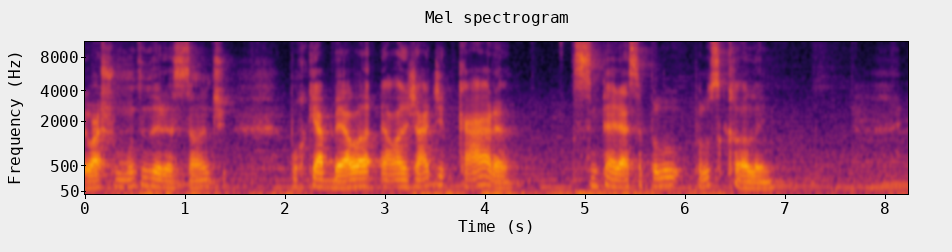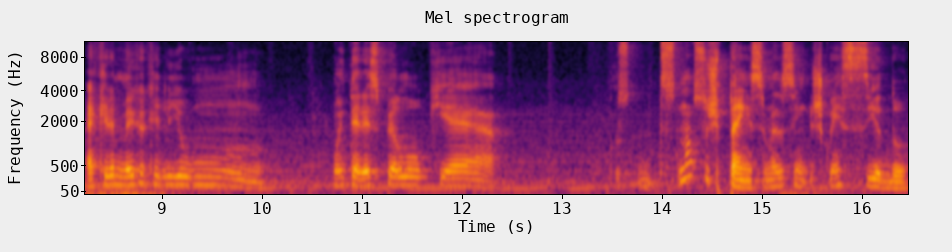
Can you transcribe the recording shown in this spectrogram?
eu acho muito interessante, porque a Bella, ela já de cara se interessa pelo, pelos Cullen. É aquele meio que aquele um, um interesse pelo que é não suspense, mas assim, desconhecido.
